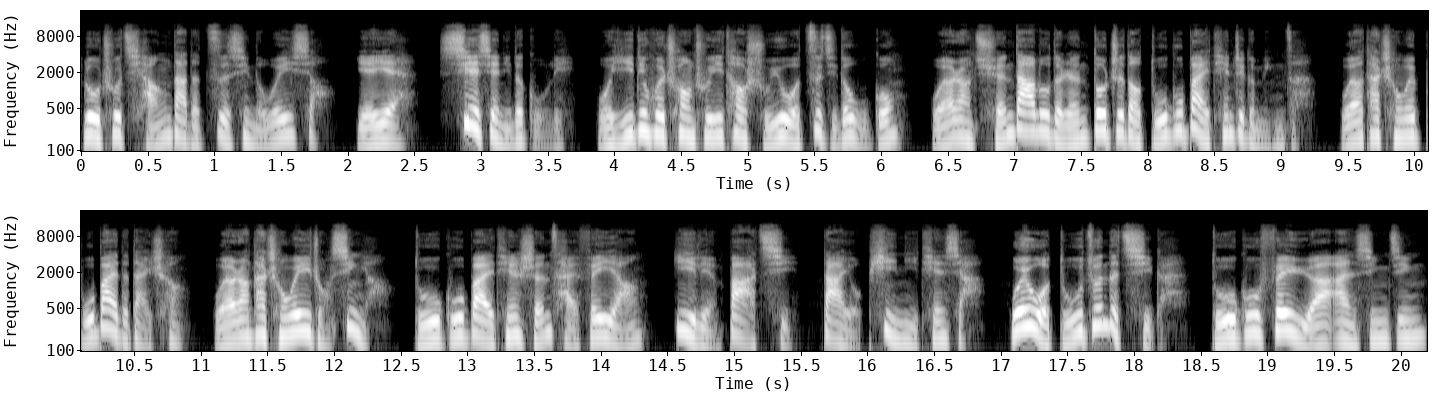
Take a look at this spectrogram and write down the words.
露出强大的自信的微笑：“爷爷，谢谢你的鼓励，我一定会创出一套属于我自己的武功。我要让全大陆的人都知道独孤拜天这个名字。”我要他成为不败的代称，我要让他成为一种信仰。独孤拜天神采飞扬，一脸霸气，大有睥睨天下、唯我独尊的气概。独孤飞羽暗暗心惊，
